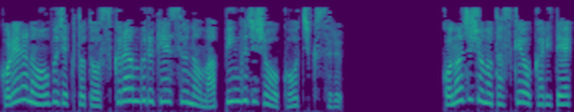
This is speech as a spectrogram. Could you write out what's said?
これらのオブジェクトとスクランブル係数のマッピング辞書を構築する。この辞書の助けを借りて、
